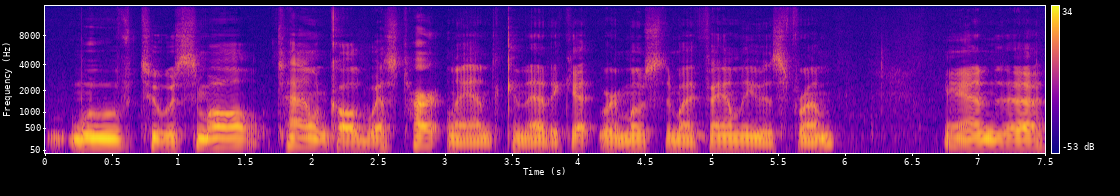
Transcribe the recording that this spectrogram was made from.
moved to a small town called West Hartland, Connecticut, where most of my family was from. And uh,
